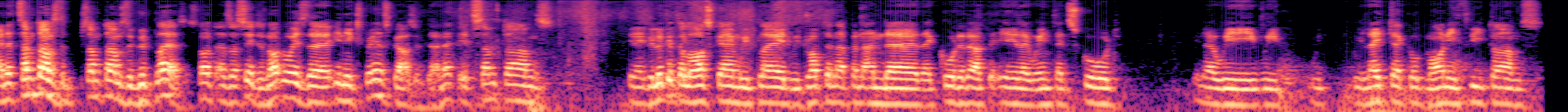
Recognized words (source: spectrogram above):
and it's sometimes the sometimes the good players. It's not, as I said, it's not always the inexperienced guys who've done it. It's sometimes, you know, if you look at the last game we played, we dropped an up and under. They caught it out the air. They went and scored. You know, we we we, we late tackled Manie three times.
